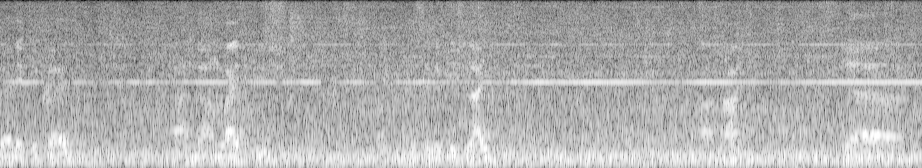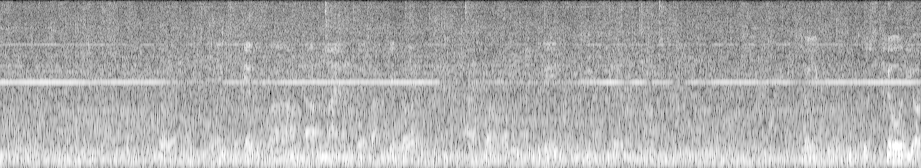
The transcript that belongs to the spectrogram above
Ready prepared. And um, live fish. You see the fish live. Uh-huh. Yeah. So For around um, 900 per kilo. I thought of three so you could, you could scale your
